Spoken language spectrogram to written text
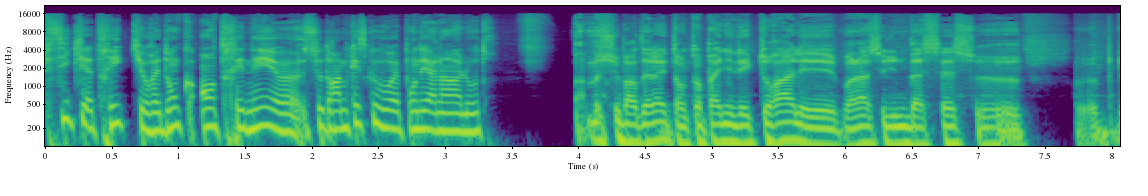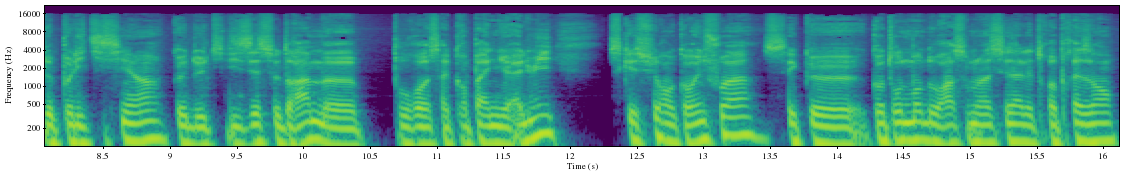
psychiatrique qui aurait donc entraîné euh, ce drame. Qu'est-ce que vous répondez à l'un à l'autre? Bah, Monsieur Bardella est en campagne électorale et voilà, c'est d'une bassesse euh, de politicien que d'utiliser ce drame euh, pour euh, sa campagne à lui. Ce qui est sûr, encore une fois, c'est que quand on demande au Rassemblement national d'être présent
